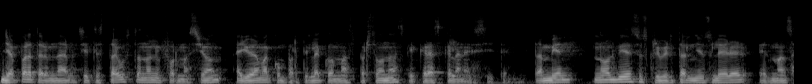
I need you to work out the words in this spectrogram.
Ya para terminar, si te está gustando la información, ayúdame a compartirla con más personas que creas que la necesiten. También no olvides suscribirte al newsletter en más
